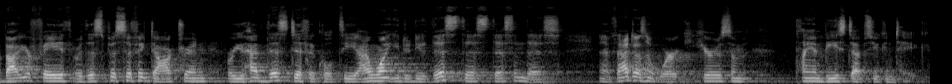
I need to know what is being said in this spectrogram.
about your faith or this specific doctrine, or you have this difficulty, I want you to do this, this, this, and this. And if that doesn't work, here are some plan B steps you can take.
